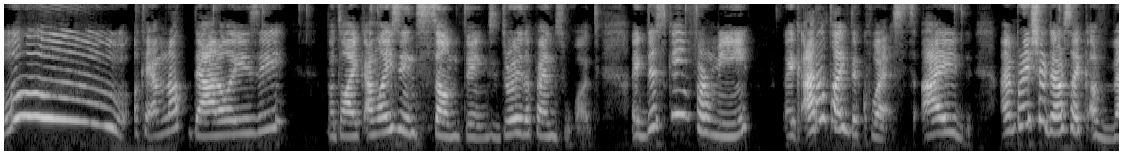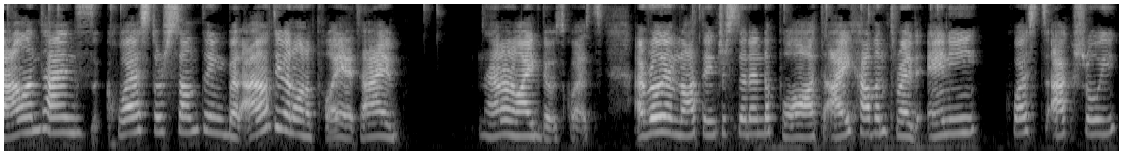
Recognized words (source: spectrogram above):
Ooh! Okay, I'm not that lazy, but like, I'm lazy in some things. It really depends what. Like, this game for me, like, I don't like the quests. I, I'm pretty sure there's like a Valentine's quest or something, but I don't even want to play it. I, I don't like those quests. I really am not interested in the plot. I haven't read any quests actually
